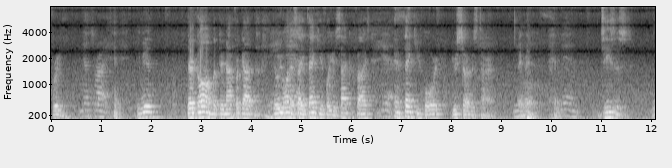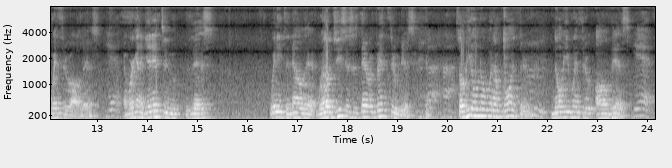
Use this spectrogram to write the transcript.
free. That's right. Amen. They're gone, but they're not forgotten. So we want to say thank you for your sacrifice Yes. and thank you for your service time. Yes. Amen. Amen. Jesus went through all this. Yes. And we're going to get into this. We need to know that, well, Jesus has never been through this. Uh-huh. So he don't know what I'm going through. Mm. No, he went through all this, Yes.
